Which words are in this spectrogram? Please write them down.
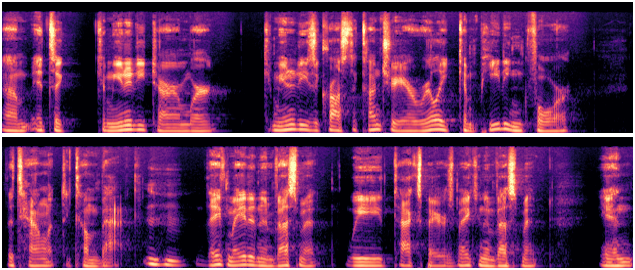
Um, it's a community term where communities across the country are really competing for the talent to come back. Mm-hmm. They've made an investment we taxpayers make an investment in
